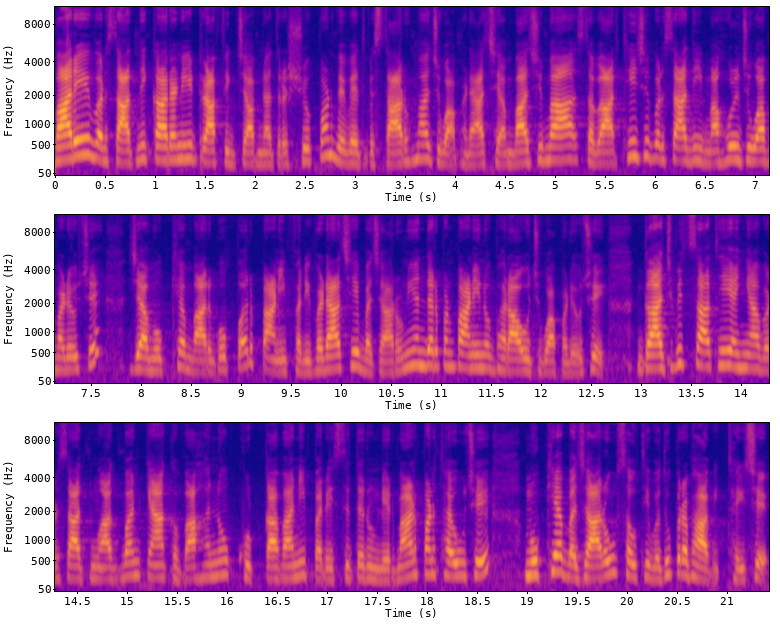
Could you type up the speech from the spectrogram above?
ભારે વરસાદને કારણે ટ્રાફિક જામના દ્રશ્યો પણ વિવિધ વિસ્તારોમાં જોવા મળ્યા છે. અંબાજીમાં સવારથી જ વરસાદી માહોલ જોવા મળ્યો છે, જ્યાં મુખ્ય માર્ગો પર પાણી ફરી વળ્યા છે. બજારોની અંદર પણ પાણીનો ભરાવો જોવા મળ્યો છે. ગાજવીજ સાથે અહીંયા વરસાદનું આગમન, ક્યાંક વાહનો ખુટકાવાની પરિસ્થિતિનું નિર્માણ પણ થયું છે. મુખ્ય બજારો સૌથી વધુ પ્રભાવિત થઈ છે.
